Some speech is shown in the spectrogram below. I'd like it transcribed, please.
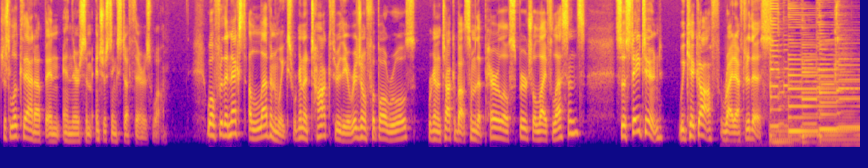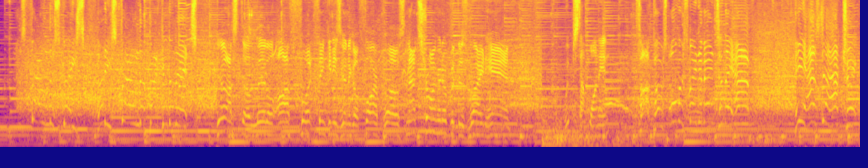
Just look that up, and, and there's some interesting stuff there as well. Well, for the next 11 weeks, we're going to talk through the original football rules. We're going to talk about some of the parallel spiritual life lessons. So stay tuned. We kick off right after this. He's found the space and he's found the back of the net. Just a little off foot, thinking he's going to go far post. Not strong enough with his right hand. Whips that one in. Far post, almost made him ends, and they have. He has the hat trick.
